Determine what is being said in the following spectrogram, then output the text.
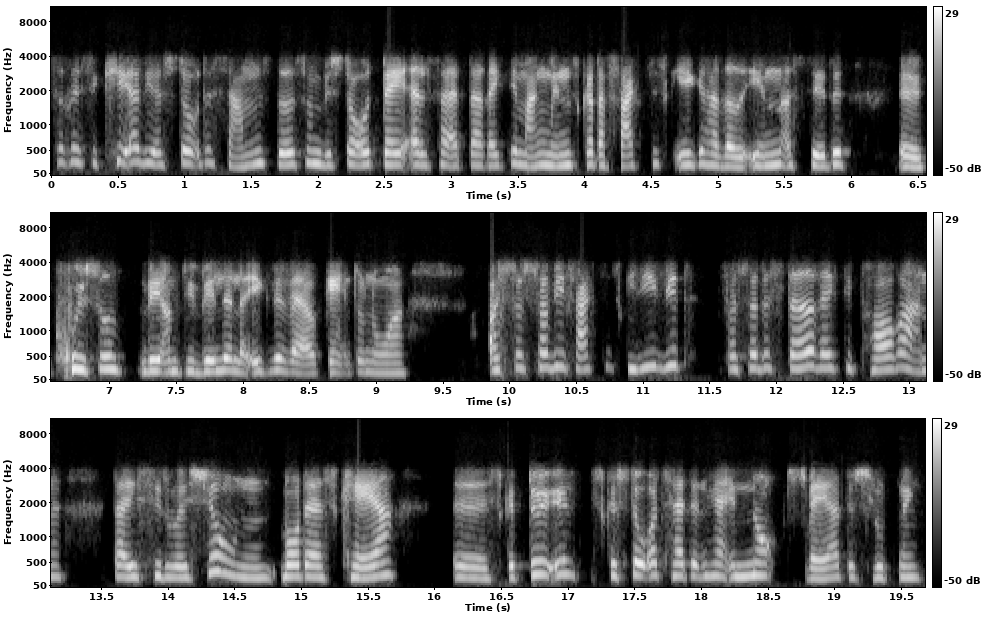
så risikerer vi at stå det samme sted, som vi står i dag. Altså, at der er rigtig mange mennesker, der faktisk ikke har været inde og sætte øh, krydset ved, om de vil eller ikke vil være organdonorer. Og så, så er vi faktisk lige vidt, for så er det stadigvæk de pårørende, der i situationen, hvor deres kære øh, skal dø, skal stå og tage den her enormt svære beslutning.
